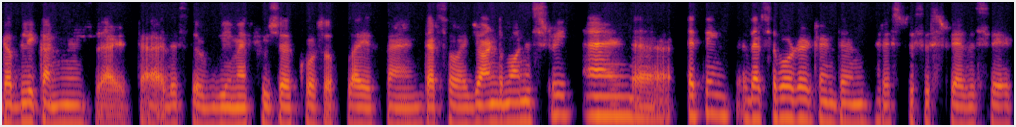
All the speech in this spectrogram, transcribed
doubly convinced that uh, this would be my future course of life, and that's how I joined the monastery. And uh, I think that's about it. And then rest is history, as I said.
